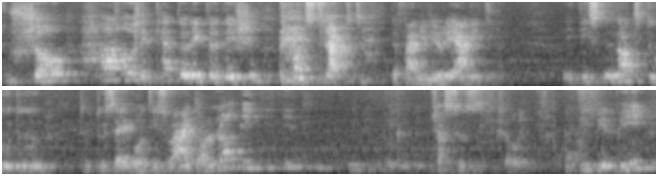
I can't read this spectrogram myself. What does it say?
to show how the Catholic tradition construct the family reality. It is not to, to, to, to say what is right or not, it, it, it, just to show it. But it will be,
